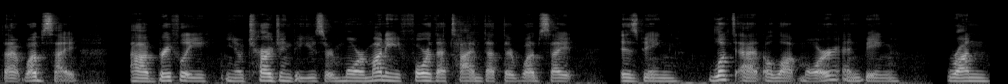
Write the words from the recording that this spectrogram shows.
that website. Uh, briefly, you know, charging the user more money for that time that their website is being looked at a lot more and being run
